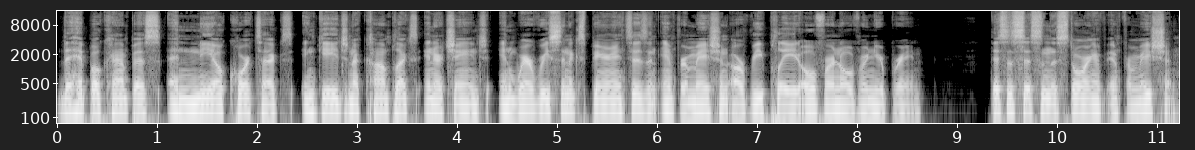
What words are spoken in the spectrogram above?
the hippocampus and neocortex, engage in a complex interchange in where recent experiences and information are replayed over and over in your brain. This assists in the storing of information.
